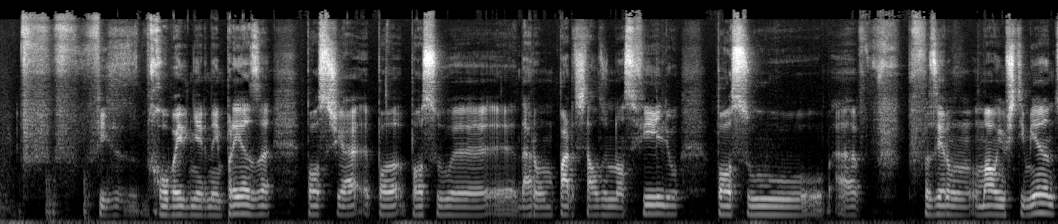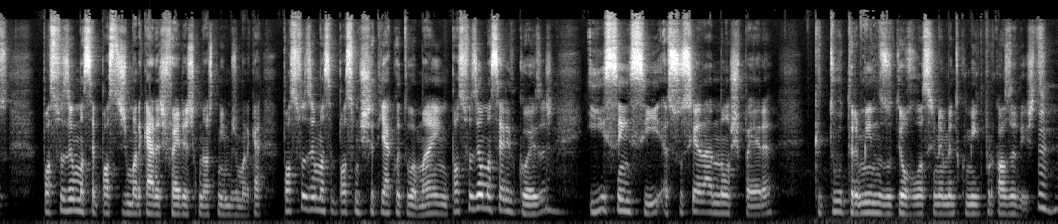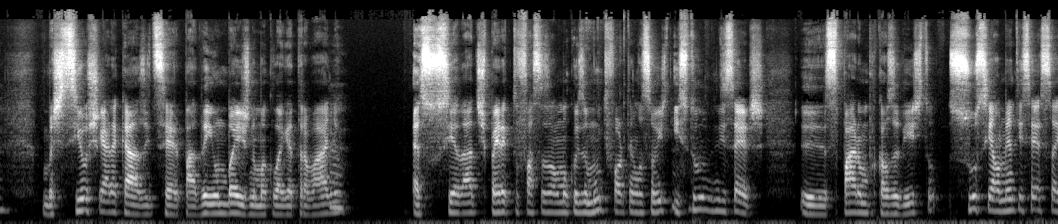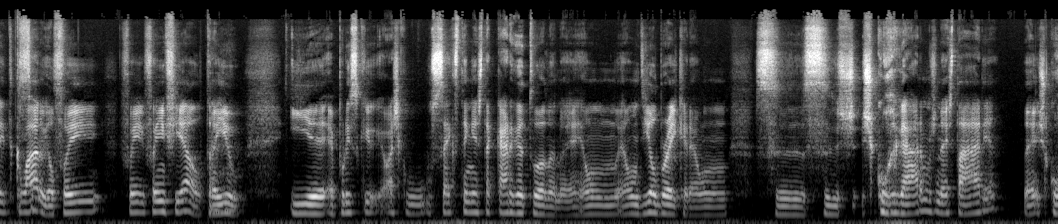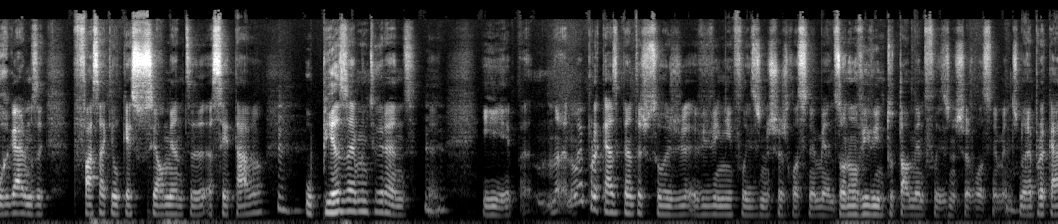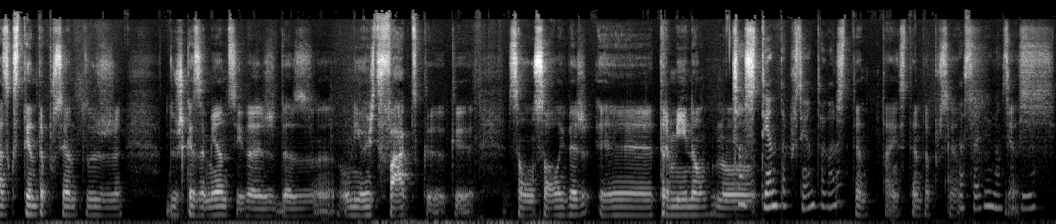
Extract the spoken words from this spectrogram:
fiz, roubei dinheiro na empresa, posso, chegar, po, posso dar um par de estalos no nosso filho, posso uh, fazer um, um mau investimento, posso fazer uma posso desmarcar as férias que nós tínhamos de marcar, posso fazer uma posso me chatear com a tua mãe, posso fazer uma série de coisas uhum. e isso em si a sociedade não espera que tu termines o teu relacionamento comigo por causa disto. Uhum. Mas se eu chegar a casa e disser pá, dei um beijo numa colega de trabalho, uhum. a sociedade espera que tu faças alguma coisa muito forte em relação a isto. E se tu disseres uh, separam por causa disto, socialmente isso é aceito. Claro, Sim. ele foi, foi, foi infiel, traiu. E uh, é por isso que eu acho que o, sexo tem esta carga toda, não é? É um, é um deal breaker, é um. Se, se escorregarmos nesta área, né, escorregarmos face àquilo que é socialmente aceitável, uhum. o peso é muito grande. Né? Uhum. Né? E não é por acaso que tantas pessoas vivem infelizes nos seus relacionamentos ou não vivem totalmente felizes nos seus relacionamentos. Não é por acaso que 70% dos, dos casamentos e das, das uniões de facto que, que são sólidas uh, terminam no. São 70% agora? 70, está em 70%. A sério? Não sabia. Yes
